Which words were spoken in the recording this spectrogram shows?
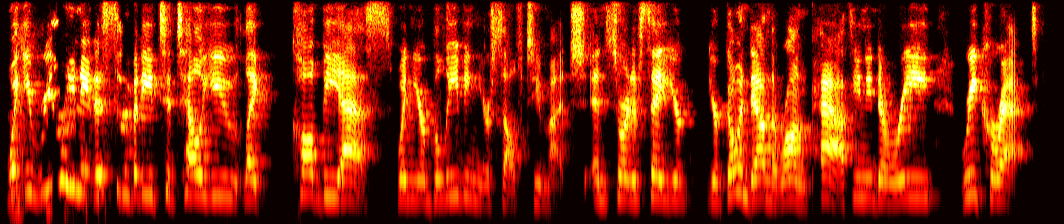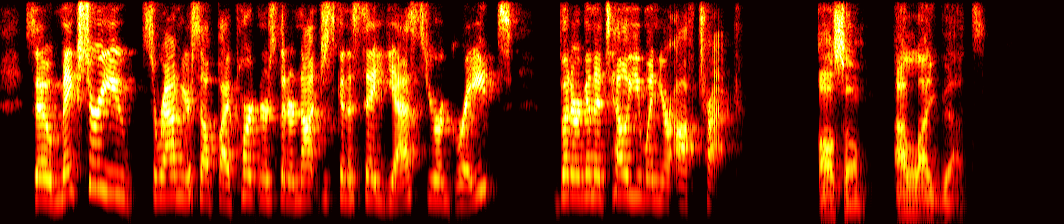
what you mm. really need is somebody to tell you like call bs when you're believing yourself too much and sort of say you're you're going down the wrong path you need to re recorrect So make sure you surround yourself by partners that are not just going to say, yes, you're great, but are going to tell you when you're off track. Awesome. I like that.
